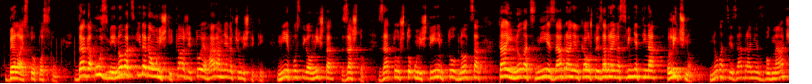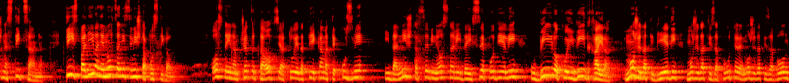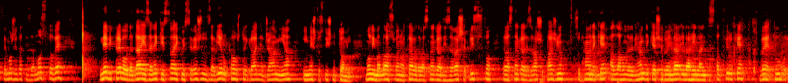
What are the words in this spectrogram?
Belaj 100%. Da ga uzme novac i da ga uništi. Kaže, to je haram, njega će uništiti. Nije postigao ništa. Zašto? Zato što uništenjem tog novca, taj novac nije zabranjen kao što je zabranjena svinjetina lično. Novac je zabranjen zbog načina sticanja. Ti spaljivanje novca nisi ništa postigao. Ostaje nam četvrta opcija, to je da te kamate uzme i da ništa sebi ne ostavi, da ih sve podijeli u bilo koji vid hajra. Može dati bijedi, može dati za puteve, može dati za bolnice, može dati za mostove. Ne bi trebao da daje za neke stvari koji se vežu za vjeru kao što je gradnja džamija i nešto slično tomi. Molim Allah subhanahu wa ta'ala da vas nagradi za vaše prisustvo, da vas nagradi za vašu pažnju. Subhaneke, Allahumma da bihamdike, šedu in la ilaha illa anta stagfiruke, ve tubu.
